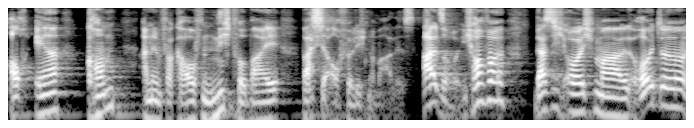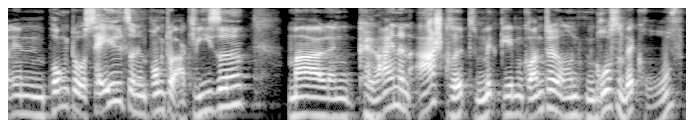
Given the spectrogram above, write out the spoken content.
auch er kommt an dem Verkaufen nicht vorbei, was ja auch völlig normal ist. Also, ich hoffe, dass ich euch mal heute in puncto Sales und in puncto Akquise mal einen kleinen Arschtritt mitgeben konnte und einen großen Weckruf.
